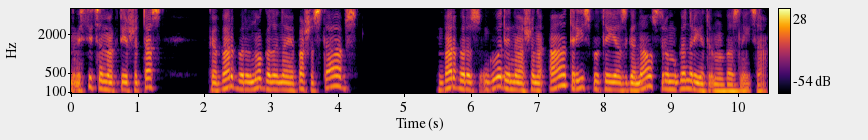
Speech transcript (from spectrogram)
Visticamāk tieši tas, ka Barbaru nogalināja pašas tēvs, Barbaras godināšana ātri izplatījās gan austrumu, gan rietumu baznīcā.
